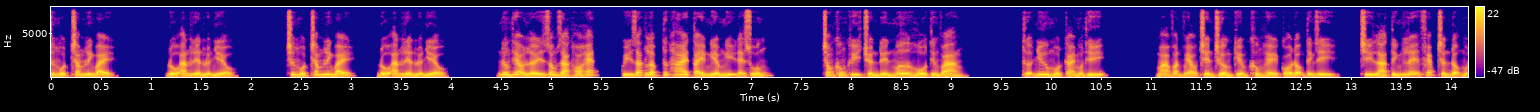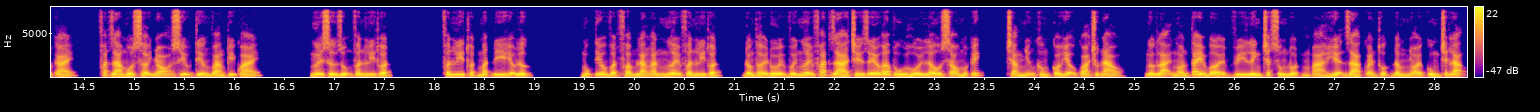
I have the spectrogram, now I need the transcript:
chương một trăm linh bảy, đồ ăn liền luyện nhiều. Chương một trăm linh bảy, đồ ăn liền luyện nhiều. Nương theo lấy gióng giạc hò hét, quý giác lập tức hai tay nghiêm nghị đẻ xuống. Trong không khí chuyển đến mơ hồ tiếng vang. Tựa như một cái một thí. Mà vặn vẹo trên trường kiếm không hề có động tĩnh gì, chỉ là tính lễ phép chấn động một cái, phát ra một sợi nhỏ xíu tiếng vang kỳ quái. Ngươi sử dụng phân ly thuật. Phân ly thuật mất đi hiệu lực. Mục tiêu vật phẩm lăng ăn ngươi phân ly thuật, đồng thời đối với ngươi phát ra chế rêu ấp ủ hồi lâu sau một kích, chẳng những không có hiệu quả chút nào, ngược lại ngón tay bởi vì linh chất xung đột mà hiện ra quen thuộc đâm nhói cùng chết lặng.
